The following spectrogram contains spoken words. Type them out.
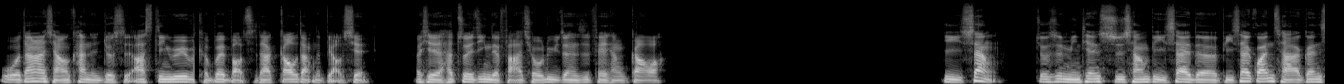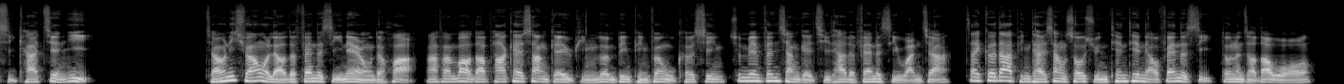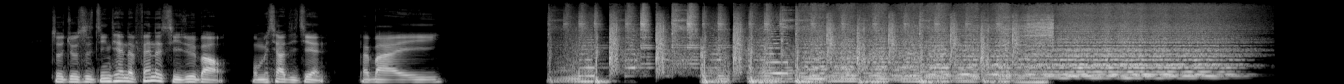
我当然想要看的就是 Austin River 可不可以保持他高档的表现，而且他最近的罚球率真的是非常高啊。以上就是明天十场比赛的比赛观察跟洗咖建议。假如你喜欢我聊的 Fantasy 内容的话，麻烦帮我到 Podcast 上给予评论并评分五颗星，顺便分享给其他的 Fantasy 玩家。在各大平台上搜寻“天天聊 Fantasy” 都能找到我哦。这就是今天的 Fantasy 日报，我们下集见，拜拜。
